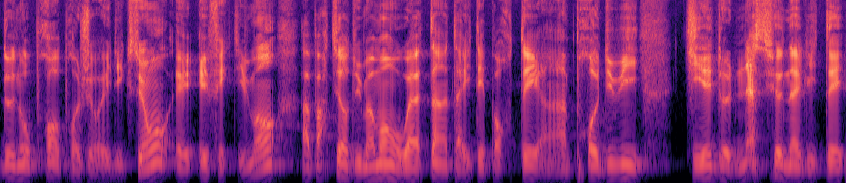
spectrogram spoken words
de nos propres juridictions. Et effectivement, à partir du moment où atteinte a été portée à un produit qui est de nationalité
